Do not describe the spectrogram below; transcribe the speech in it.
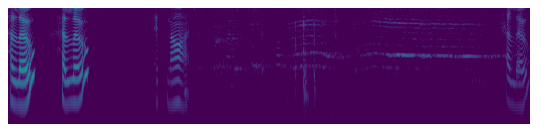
Hello? Hello? It's not. Hello?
